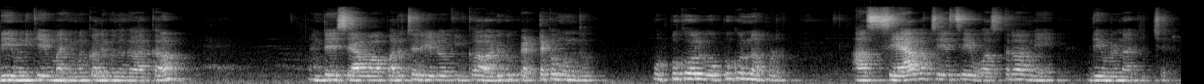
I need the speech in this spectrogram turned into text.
దేవునికి మహిమ కలుగును గాక. అంటే సేవ పరిచర్యలోకి ఇంకా అడుగు పెట్టకముందు ఒప్పుకోలు ఒప్పుకున్నప్పుడు ఆ సేవ చేసే వస్త్రాన్ని దేవుడు నాకు ఇచ్చారు.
